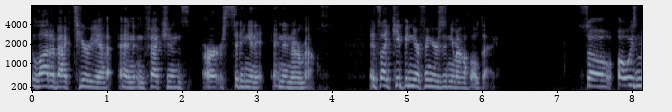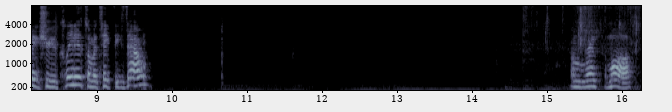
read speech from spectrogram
a lot of bacteria and infections are sitting in it and in our mouth. It's like keeping your fingers in your mouth all day. So always make sure you clean it. So I'm to take these out. I'm to rinse them off.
